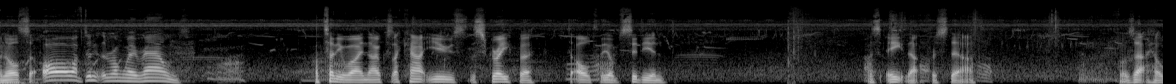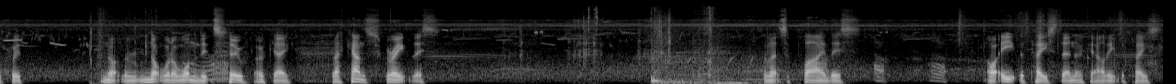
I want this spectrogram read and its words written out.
And also, oh, I've done it the wrong way round. I'll tell you why now, because I can't use the scraper to alter the obsidian. Let's eat that for a start. What does that help with? Not the, not what I wanted it to. Okay, but I can scrape this. Let's apply this. Or eat the paste then. Okay, I'll eat the paste.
